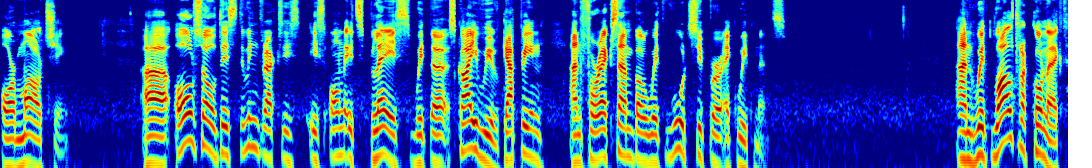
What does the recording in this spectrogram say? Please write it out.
or mulching. Uh, also this TwinTrac is, is on its place with the Skyview cabin and for example with wood chipper equipments. And with Valtra Connect,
